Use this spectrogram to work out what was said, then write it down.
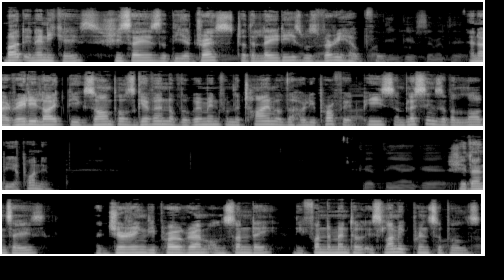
but in any case, she says that the address to the ladies was very helpful, and I really liked the examples given of the women from the time of the Holy Prophet, peace and blessings of Allah be upon him. She then says that during the program on Sunday, the fundamental Islamic principles,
